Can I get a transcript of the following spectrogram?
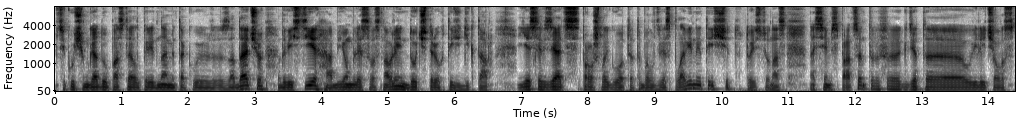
в текущем году поставил перед нами такую задачу довести объем лесовосстановления до 4000 гектар. Если взять прошлый год, это было 2500, то есть у нас на 70% э, где-то увеличилось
